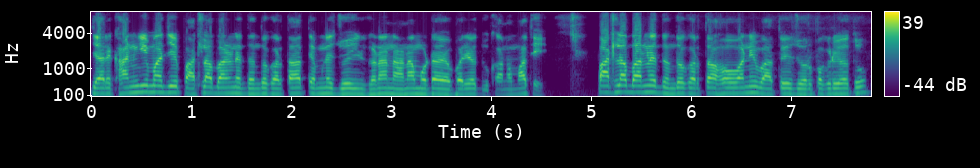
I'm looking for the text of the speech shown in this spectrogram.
જ્યારે ખાનગીમાં જે પાછલા બારને ધંધો કરતા તેમને જોઈ ઘણા નાના મોટા વેપારીઓ દુકાનોમાંથી પાછલા બારને ધંધો કરતા હોવાની વાતોએ જોર પકડ્યું હતું.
